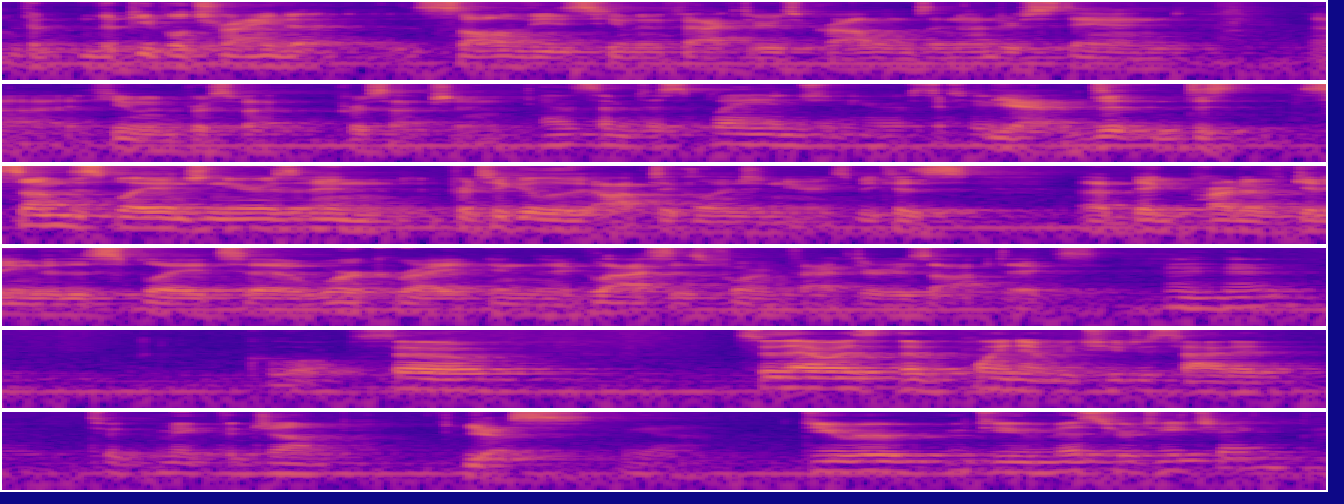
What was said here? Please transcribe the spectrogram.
the, the people trying to solve these human factors problems and understand uh, human perspe- perception. And some display engineers too. Yeah, dis- some display engineers and particularly optical engineers, because a big part of getting the display to work right in the glasses form factor is optics. Mm-hmm. Cool. So, so that was the point at which you decided to make the jump. Yes. Yeah. Do you do you miss your teaching?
